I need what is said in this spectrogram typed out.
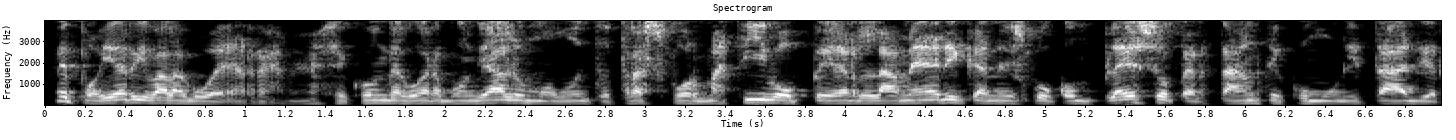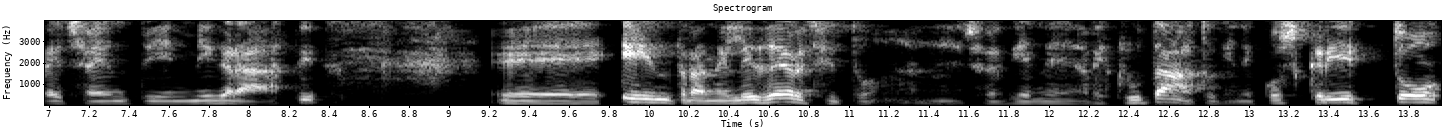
E poi arriva la guerra. La seconda guerra mondiale è un momento trasformativo per l'America nel suo complesso, per tante comunità di recenti immigrati. Eh, entra nell'esercito, cioè viene reclutato, viene coscritto,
